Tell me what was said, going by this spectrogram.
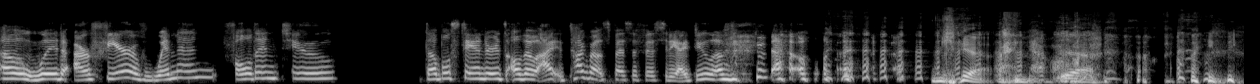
Oh, would our fear of women fold into double standards. Although I talk about specificity, I do love that. One. yeah, I know. Yeah.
